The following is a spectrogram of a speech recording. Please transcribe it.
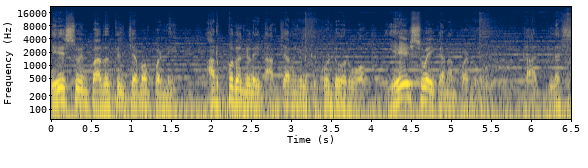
இயேசுவின் பாதத்தில் ஜெபம் பண்ணி அற்புதங்களை நாம் ஜனங்களுக்கு கொண்டு வருவோம். இயேசுவை கனம் பண்ணுவோம். காட் பிளஸ்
